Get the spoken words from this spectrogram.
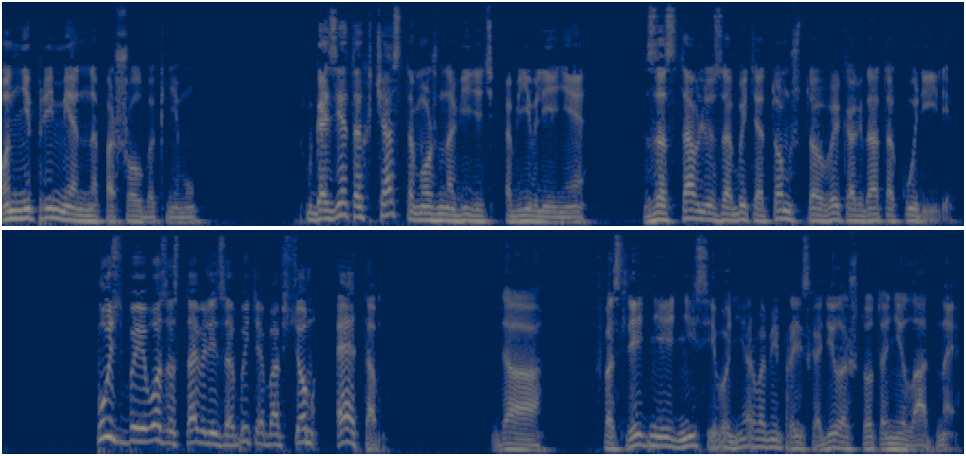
он непременно пошел бы к нему. В газетах часто можно видеть объявление «Заставлю забыть о том, что вы когда-то курили». Пусть бы его заставили забыть обо всем этом. Да, в последние дни с его нервами происходило что-то неладное.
